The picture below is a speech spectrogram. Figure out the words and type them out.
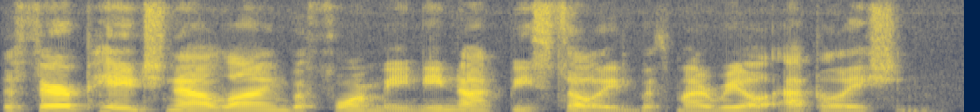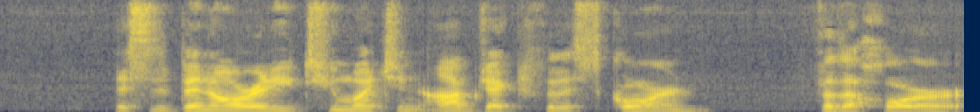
The fair page now lying before me need not be sullied with my real appellation. This has been already too much an object for the scorn, for the horror,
